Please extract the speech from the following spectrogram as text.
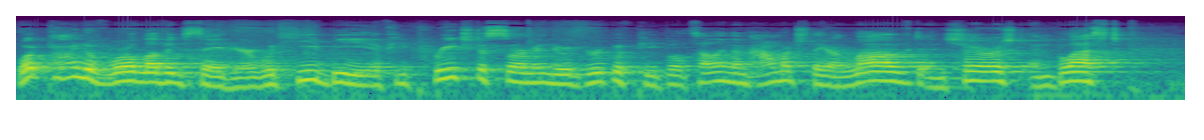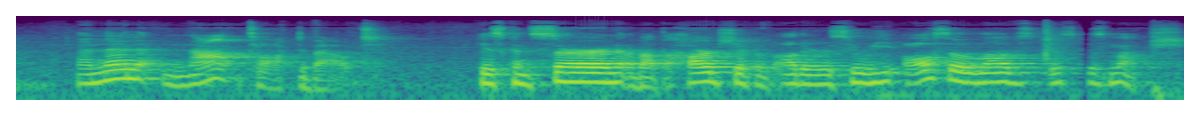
What kind of world loving Savior would he be if he preached a sermon to a group of people telling them how much they are loved and cherished and blessed, and then not talked about his concern about the hardship of others who he also loves just as much?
